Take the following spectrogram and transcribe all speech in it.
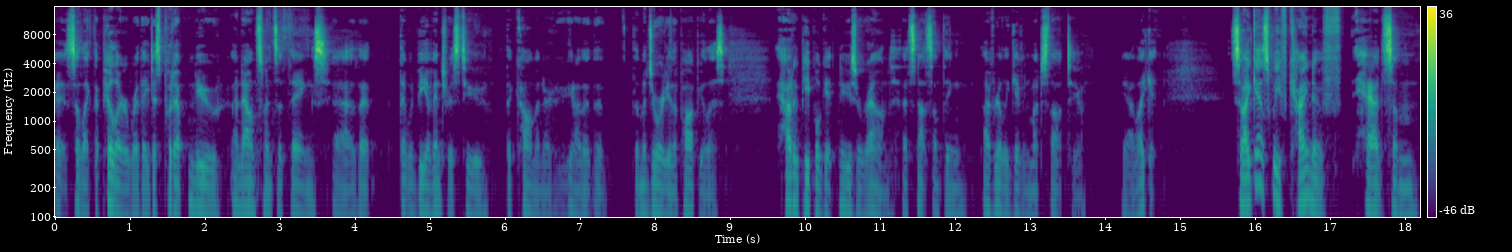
uh, so like the pillar where they just put up new announcements of things uh, that that would be of interest to the common or you know the, the, the majority of the populace. How do people get news around? That's not something I've really given much thought to. Yeah, I like it. So I guess we've kind of had some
